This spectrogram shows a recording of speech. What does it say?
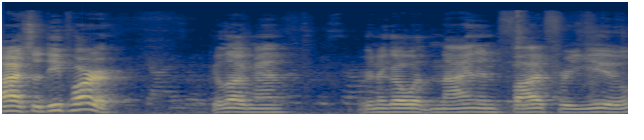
All right, so D Porter, good luck, man. We're gonna go with nine and five for you.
